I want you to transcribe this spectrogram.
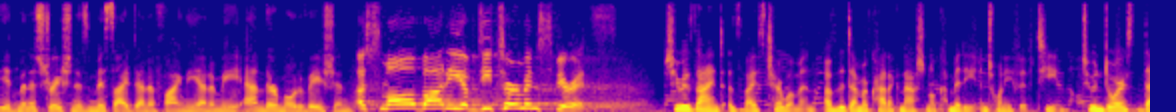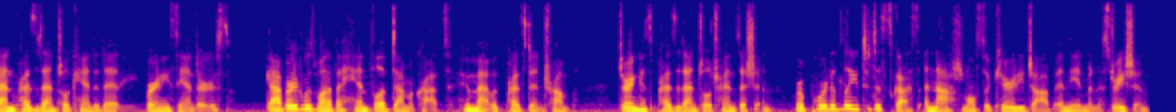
The administration is misidentifying the enemy and their motivation. A small body of determined spirits. She resigned as vice chairwoman of the Democratic National Committee in 2015 to endorse then presidential candidate Bernie Sanders. Gabbard was one of a handful of Democrats who met with President Trump during his presidential transition, reportedly to discuss a national security job in the administration.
